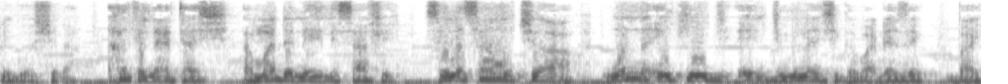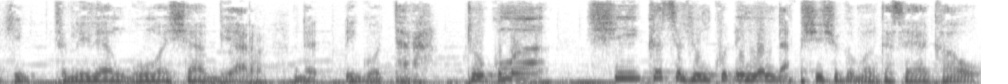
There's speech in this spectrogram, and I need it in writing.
ɗigo shida. Hankali na ya tashi amma da na yi lissafi sai na samu cewa wannan in kin jimilan shi gaba ɗaya zai baki triliyan goma sha biyar da ɗigo tara. To kuma shi kasafin kuɗin nan da shi shugaban kasa ya kawo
